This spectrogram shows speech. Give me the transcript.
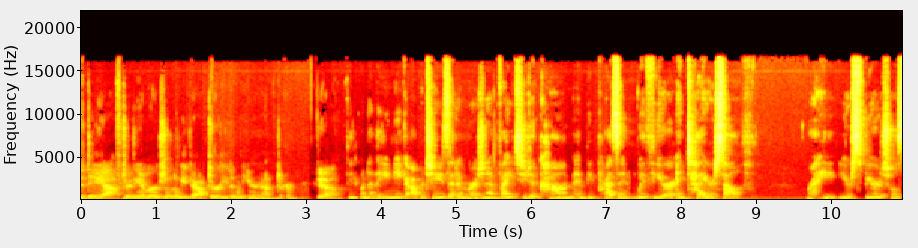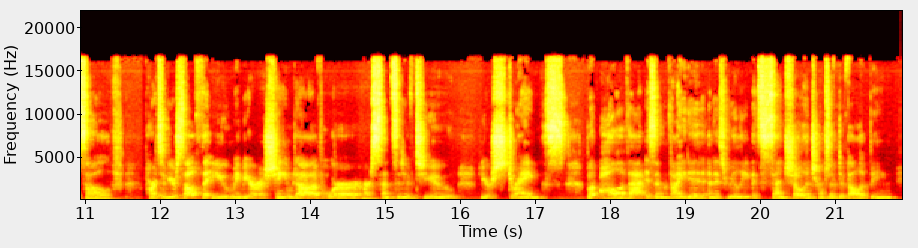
the day after the immersion, the week after, even the year mm-hmm. after. Yeah. I think one of the unique opportunities that immersion invites you to come and be present with your entire self, right? Your spiritual self, parts of yourself that you maybe are ashamed of or are mm-hmm. sensitive to, your strengths. But all of that is invited and is really essential in terms of developing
